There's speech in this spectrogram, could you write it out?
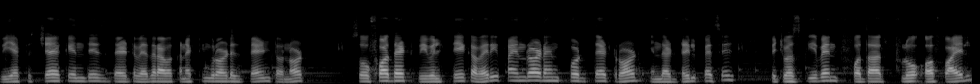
we have to check in this that whether our connecting rod is bent or not. So for that we will take a very fine rod and put that rod in the drill passage which was given for the flow of oil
